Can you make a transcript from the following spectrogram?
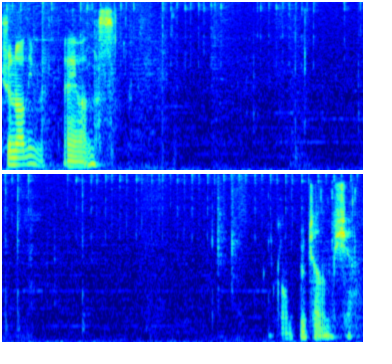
Şunu alayım mı? Eyvallah. Kompum çalınmış ya.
